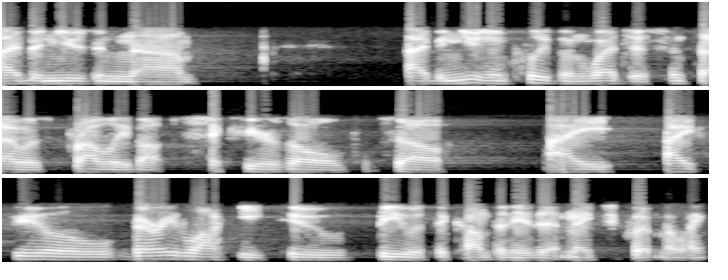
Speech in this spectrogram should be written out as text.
I've been using um, I've been using Cleveland wedges since I was probably about six years old. So I I feel very lucky to be with the company that makes equipment like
